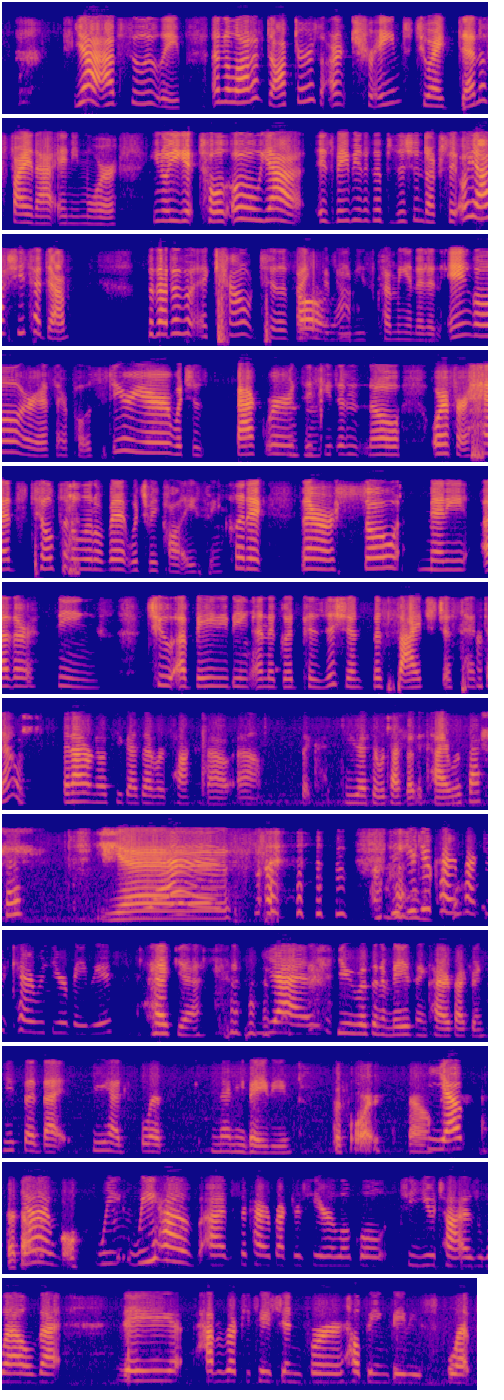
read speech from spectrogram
Yeah, absolutely. And a lot of doctors aren't trained to identify that anymore. You know, you get told, "Oh, yeah, is baby in a good position?" Doctors say, "Oh, yeah, she's head down." But that doesn't account to if like oh, the yeah. baby's coming in at an angle or if they're posterior, which is backwards mm-hmm. if you didn't know, or if her head's tilted a little bit, which we call asynclitic. There are so many other things to a baby being in a good position besides just head down. And I don't know if you guys ever talked about um the do you guys ever talk about the chiropractor? Yes. yes. Did you do chiropractic care with your babies? Heck yes. Yes. he was an amazing chiropractor and he said that he had flipped many babies before. So Yep. Yeah, cool. we we have uh, some chiropractors here local to Utah as well that they have a reputation for helping babies flip.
